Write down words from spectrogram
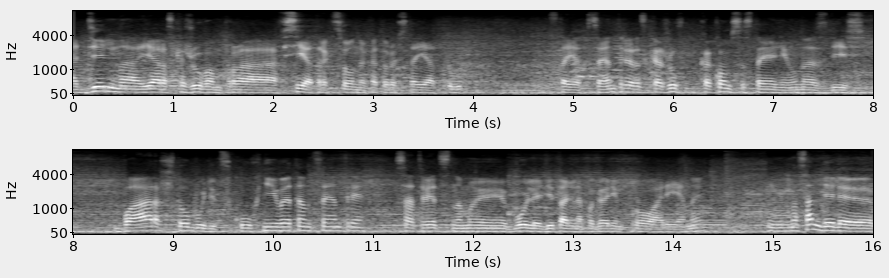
Отдельно я расскажу вам про все аттракционы, которые стоят тут, стоят в центре. Расскажу, в каком состоянии у нас здесь бар, что будет с кухней в этом центре. Соответственно, мы более детально поговорим про арены. На самом деле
